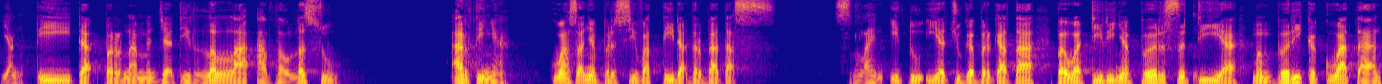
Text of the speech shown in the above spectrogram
yang tidak pernah menjadi lelah atau lesu. Artinya, kuasanya bersifat tidak terbatas Selain itu, ia juga berkata bahwa dirinya bersedia memberi kekuatan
